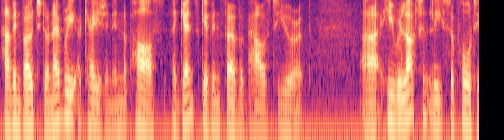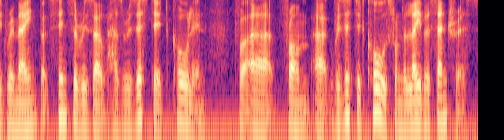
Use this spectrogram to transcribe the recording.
having voted on every occasion in the past against giving further powers to Europe. Uh, he reluctantly supported Remain, but since the result has resisted calling for, uh, from uh, resisted calls from the Labour centrists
